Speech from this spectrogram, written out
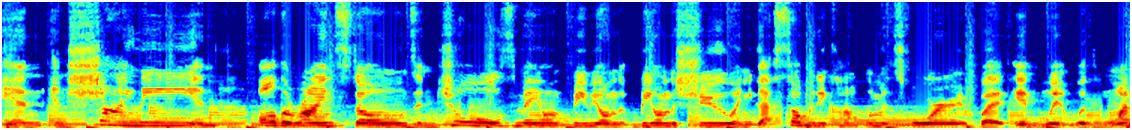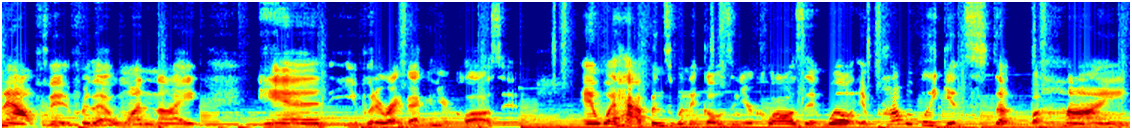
and and shiny and all the rhinestones and jewels may on, be on the, be on the shoe and you got so many compliments for it but it went with one outfit for that one night and you put it right back in your closet. And what happens when it goes in your closet? Well it probably gets stuck behind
